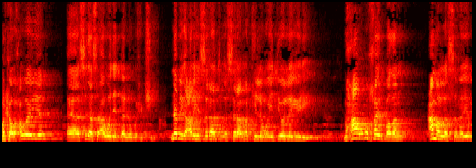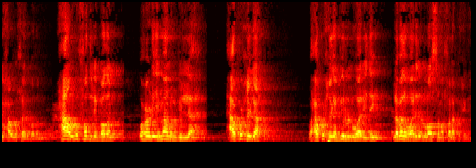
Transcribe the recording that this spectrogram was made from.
Marka waxa weeye sidaas aawadeed baa loogu xijiyey nabiga calayhi salaatu wasalaam markii la weydiiyo la yidhi maxaa ugu khayr badan? Camal la sameeyo maxaa ugu khayr badan? Maxaa ugu fadli badan? Wuxuu idhi iimaanun billaah. Maxaa ku xiga? Waxaa ku xiga biru lwaalidayn labada waalid in loo samafalaa ku xiga.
